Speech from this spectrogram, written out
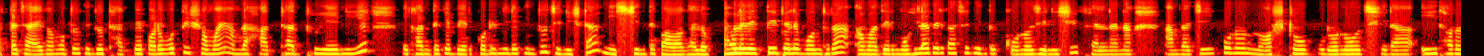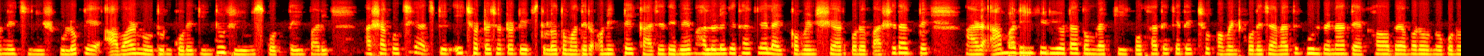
একটা জায়গা মতো কিন্তু থাকবে। পরবর্তী সময় আমরা হাত টাত ধুয়ে নিয়ে এখান থেকে বের করে নিলে কিন্তু জিনিসটা নিশ্চিন্তে পাওয়া গেল। তাহলে দেখতেই পেলে বন্ধুরা, আমাদের মহিলাদের কাছে কিন্তু কোনো জিনিসই ফেলনা না। আমরা যে কোনো নষ্ট, পুরনো, ছেঁড়া এই ধরনের জিনিসগুলোকে আবার নতুন করে কিন্তু রিউজ করতেই পারি। আশা করছি আজকের এই ছোট ছোট টিপসগুলো তোমাদের অনেকটাই কাজে দেবে। ভালো লেগে থাকলে লাইক কমেন্ট শেয়ার করে পাশে থাকবে। আর আমার এই ভিডিওটা তোমরা কি কোথা থেকে দেখছ কমেন্ট করে জানাতে ভুলবে না। দেখা হবে আবার অন্য কোনো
